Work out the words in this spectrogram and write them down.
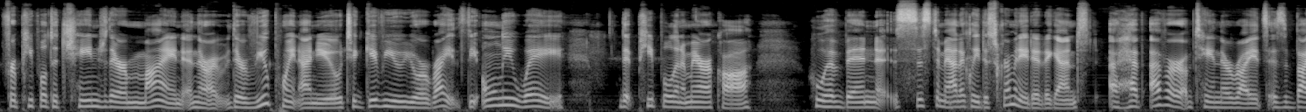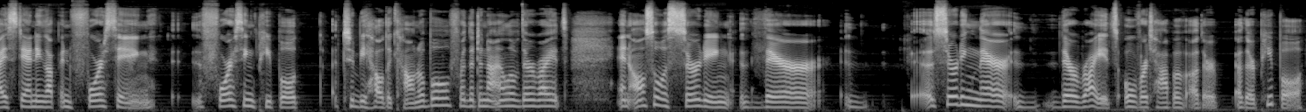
for people to change their mind and their their viewpoint on you to give you your rights. The only way that people in America who have been systematically discriminated against uh, have ever obtained their rights is by standing up and forcing forcing people to be held accountable for the denial of their rights and also asserting their asserting their their rights over top of other other people.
